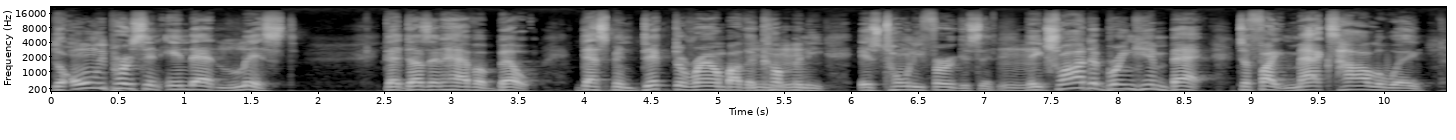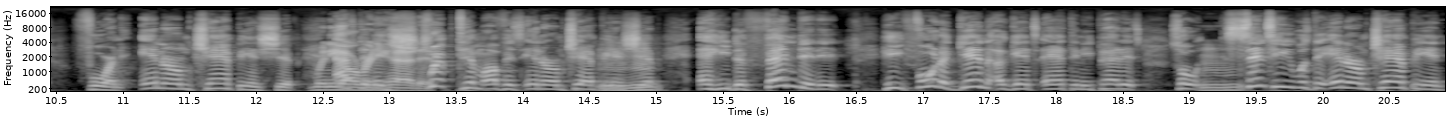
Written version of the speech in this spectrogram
the only person in that list that doesn't have a belt that's been dicked around by the Mm-hmm. company is Tony Ferguson. They tried to bring him back to fight Max Holloway for an interim championship When he after already they had it. Mm-hmm. stripped him of his interim championship and he defended it. He fought again against Anthony Pettis. So Mm-hmm. since he was the interim champion,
